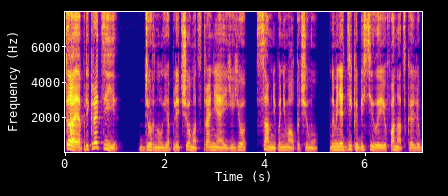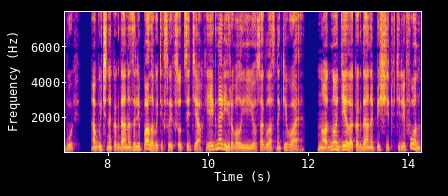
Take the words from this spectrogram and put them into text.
«Тая, прекрати!» Дернул я плечом, отстраняя ее, сам не понимал почему. Но меня дико бесила ее фанатская любовь. Обычно, когда она залипала в этих своих соцсетях, я игнорировал ее, согласно кивая. Но одно дело, когда она пищит в телефон,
